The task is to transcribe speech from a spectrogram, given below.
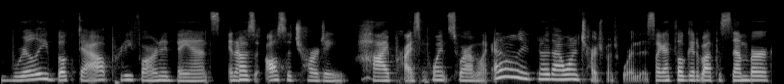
really booked out pretty far in advance. And I was also charging high price points where I'm like, I don't really know that I want to charge much more than this. Like, I feel good about this number.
